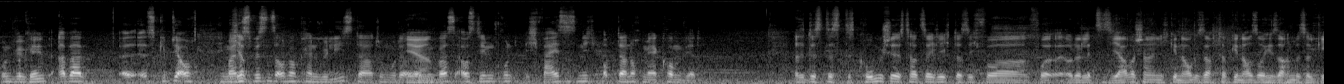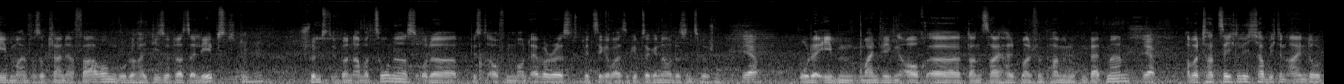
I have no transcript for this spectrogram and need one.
Und wir, Okay. Aber äh, es gibt ja auch, meines Wissens auch noch kein Release-Datum oder Ja. irgendwas. Aus dem Grund, ich weiß es nicht, ob da noch mehr kommen wird. Also das, das, das Komische ist tatsächlich, dass ich vor, vor oder letztes Jahr wahrscheinlich genau gesagt habe, genau solche Sachen wird es halt geben. Einfach so kleine Erfahrungen, wo du halt dies oder das erlebst. Du schwimmst über den Amazonas oder bist auf dem Mount Everest. Witzigerweise gibt es ja genau das inzwischen. Ja. Oder eben meinetwegen auch, äh, dann sei halt mal für ein paar Minuten Batman. Ja. Aber tatsächlich habe ich den Eindruck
